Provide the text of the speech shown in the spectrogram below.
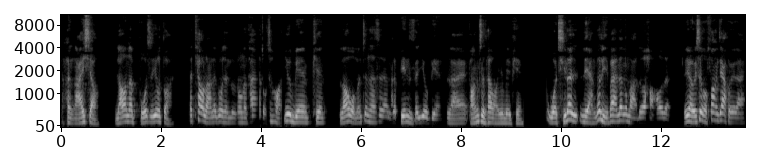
很矮小，然后呢脖子又短，在跳栏的过程中呢，它总是往右边偏。然后我们正常是要拿鞭子在右边来防止它往右边偏。我骑了两个礼拜，那个马都好好的。有一次我放假回来，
